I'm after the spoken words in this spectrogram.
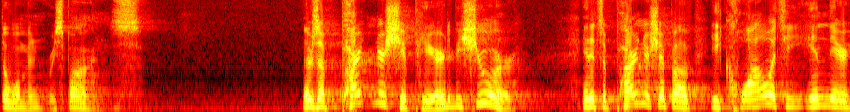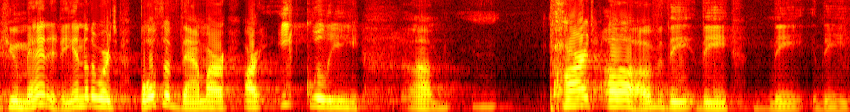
the woman responds. There's a partnership here, to be sure. And it's a partnership of equality in their humanity. In other words, both of them are, are equally um, part of the, the, the, the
